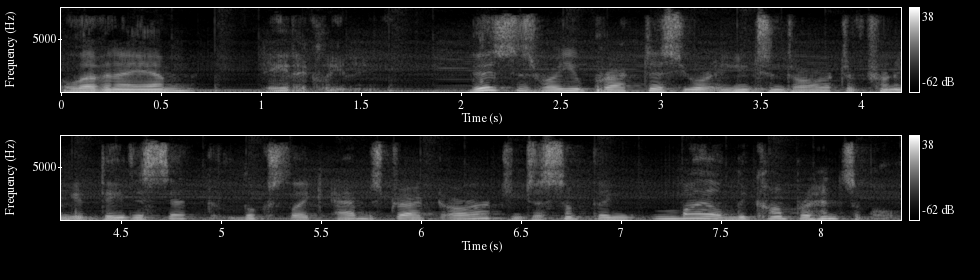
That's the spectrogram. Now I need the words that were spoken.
11 a.m. Data cleaning. This is where you practice your ancient art of turning a data set that looks like abstract art into something mildly comprehensible.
